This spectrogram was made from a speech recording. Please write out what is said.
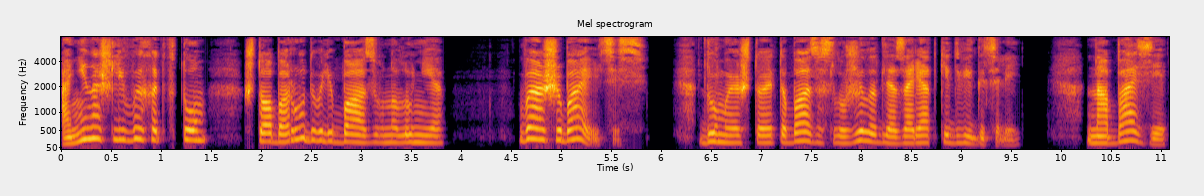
Они нашли выход в том, что оборудовали базу на Луне. Вы ошибаетесь, думая, что эта база служила для зарядки двигателей. На базе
